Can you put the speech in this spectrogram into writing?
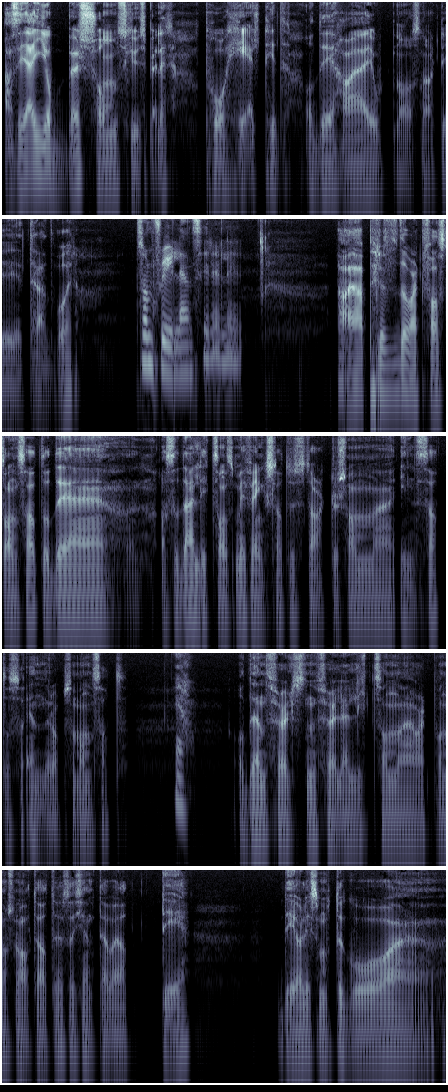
Altså, jeg jobber som skuespiller på heltid, og det har jeg gjort nå snart i 30 år. Som frilanser, eller? Ja, jeg har prøvd å være fast ansatt, og det, altså det er litt sånn som i fengsel, at du starter som eh, innsatt, og så ender opp som ansatt. Ja. Og den følelsen føler jeg litt sånn når jeg har vært på Nationaltheatret, så kjente jeg bare at det, det å liksom måtte gå eh,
